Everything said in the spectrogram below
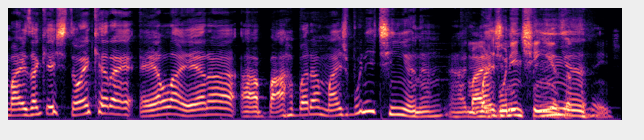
mas a questão é que era, ela era a Bárbara mais bonitinha, né? A mais, bonitinha, limpinha. exatamente.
